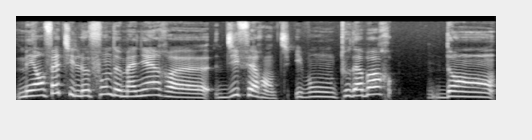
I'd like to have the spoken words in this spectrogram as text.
Mais en fait, ils le font de manière différente. Ils vont tout d'abord dans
